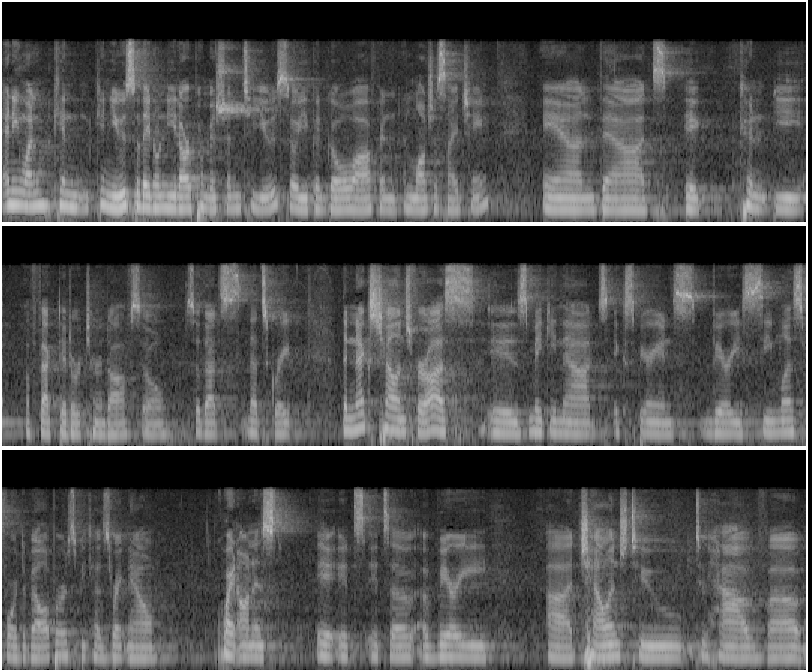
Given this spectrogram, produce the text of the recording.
anyone can, can use, so they don't need our permission to use. So you could go off and, and launch a sidechain, and that it couldn't be affected or turned off. So, so that's, that's great. The next challenge for us is making that experience very seamless for developers because right now, quite honest, it, it's, it's a, a very uh, challenge to, to have uh,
